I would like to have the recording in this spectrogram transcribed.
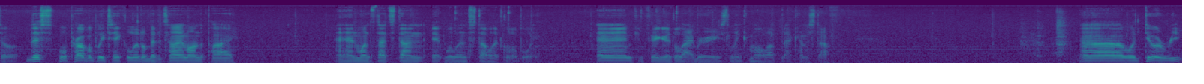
So this will probably take a little bit of time on the Pi and once that's done it will install it globally and configure the libraries, link them all up, that kind of stuff. Uh, we'll do a re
